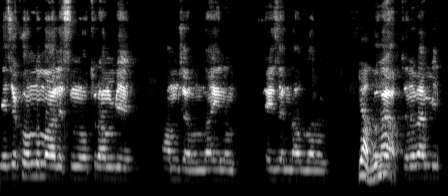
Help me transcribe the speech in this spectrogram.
Gecekondu mahallesinde oturan bir amcanın, dayının, teyzenin, ablanın ya buna yaptığını ben bir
